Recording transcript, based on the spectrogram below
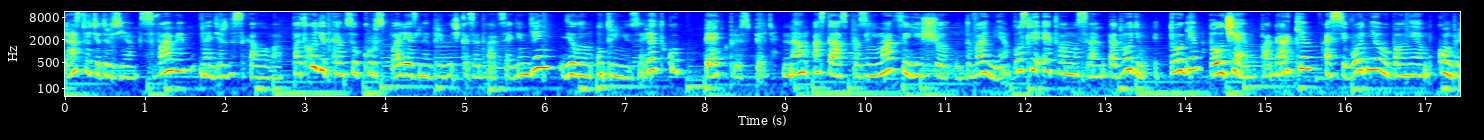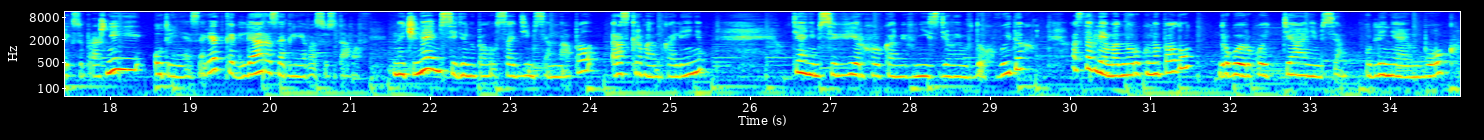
Здравствуйте, друзья! С вами Надежда Соколова. Подходит к концу курс «Полезная привычка за 21 день». Делаем утреннюю зарядку 5 плюс 5. Нам осталось прозаниматься еще два дня. После этого мы с вами подводим итоги, получаем подарки, а сегодня выполняем комплекс упражнений «Утренняя зарядка для разогрева суставов». Начинаем, сидя на полу, садимся на пол, раскрываем колени, Тянемся вверх руками вниз, делаем вдох-выдох. Оставляем одну руку на полу, другой рукой тянемся, удлиняем бок.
